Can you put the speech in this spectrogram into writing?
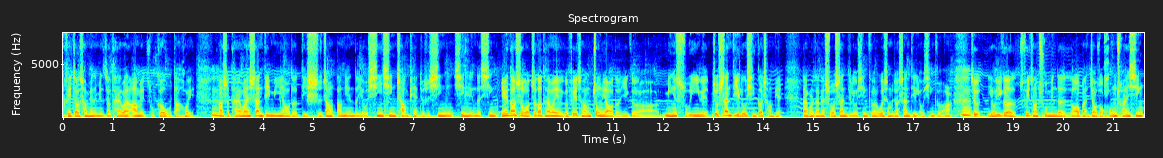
黑胶的唱片的名字叫《台湾阿美族歌舞大会》，嗯它是台湾山地民谣的第十张，当年的有新星唱片，就是心心灵的心。因为当时我知道台湾有一个非常重要的一个民俗音乐，就山地流行歌唱片。待会儿再来说山地流行歌为什么叫山地流行歌啊？嗯就有一个非常出名的老板叫做洪传兴，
